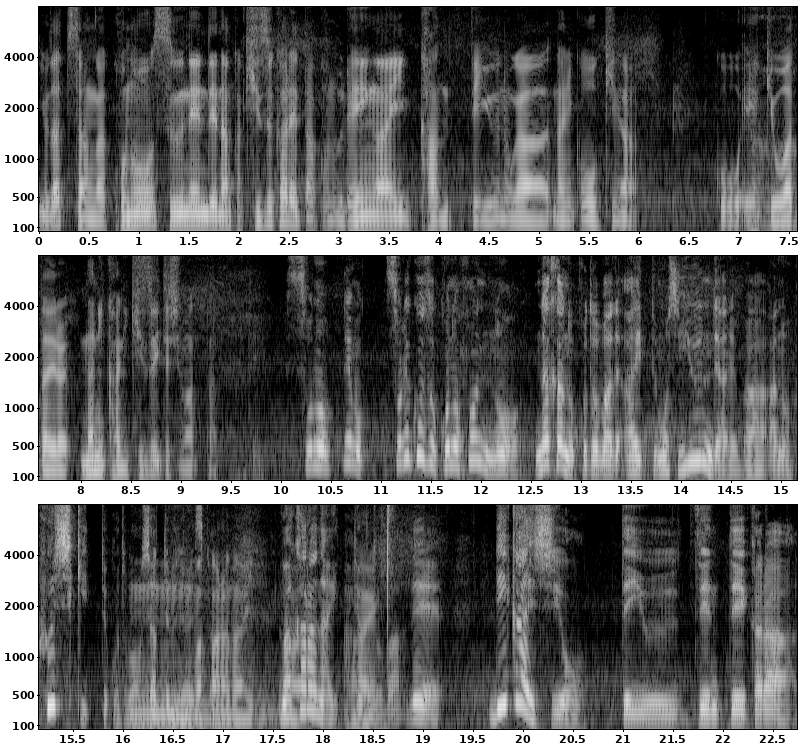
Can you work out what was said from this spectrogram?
よだっちさんがこの数年でなんか気づかれたこの恋愛観っていうのが何か大きなこう影響を与えられ何かに気づいてしまったって。いうそのでもそれこそこの本の中の言葉であえてもし言うんであればあの不識って言葉をおっしゃってるじゃないですか。わからないわからないっていう言葉、で理解しようっていう前提から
